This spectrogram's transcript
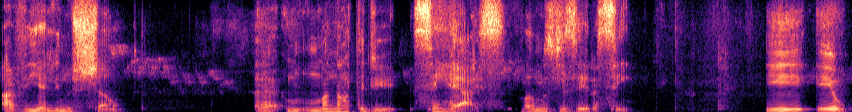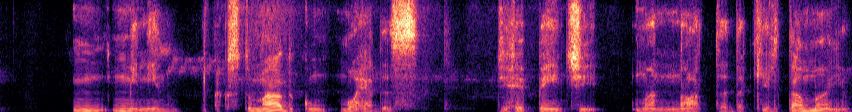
havia ali no chão é, uma nota de 100 reais, vamos dizer assim. E eu, um, menino acostumado com moedas, de repente, uma nota daquele tamanho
